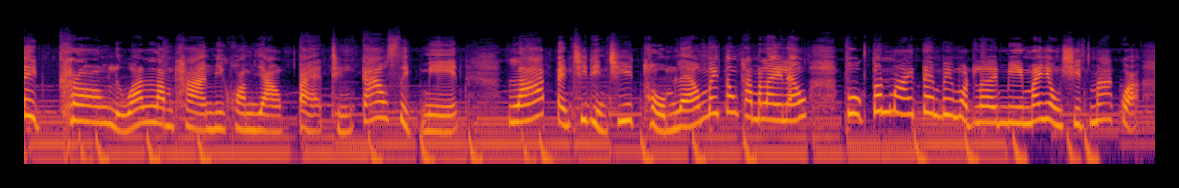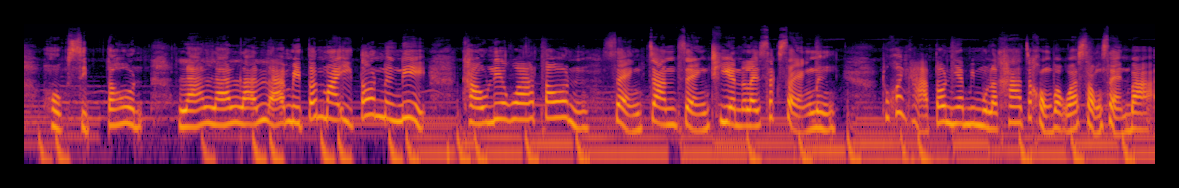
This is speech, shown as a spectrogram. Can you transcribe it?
ติดคลองหรือว่าลำธารมีความยาว 8-90 เมตรและเป็นที่ดินที่ถมแล้วไม่ต้องทำอะไรแล้ว ปลูกต้นไม้เต็มไปหมดเลย มีมะยงชิดมากกว่า 60 ต้นและและและและมีต้นไม้อีกต้นหนึ่งนี่ เขาเรียกว่าต้น แสงจันทร์แสงเทียนอะไรสักแสงหนึ่ง ทุกคนขาต้นนี้มีมูลค่าเจ้าของบอกว่า 2 0 0 0 0 0 บาท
